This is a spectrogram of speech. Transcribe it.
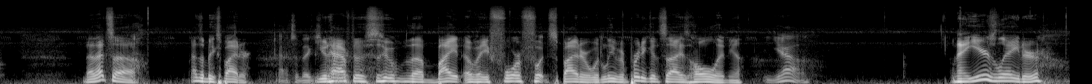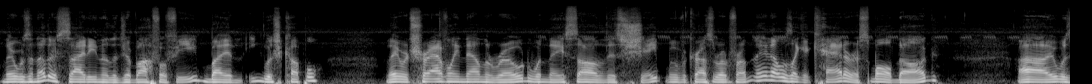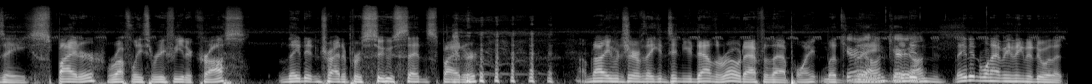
Now, that's a that's a big spider. That's a big. You'd spider. have to assume the bite of a four foot spider would leave a pretty good sized hole in you. Yeah. Now, years later, there was another sighting of the J'ba Fofi by an English couple. They were traveling down the road when they saw this shape move across the road from them. They thought it was like a cat or a small dog. Uh, it was a spider, roughly three feet across. They didn't try to pursue said spider. I'm not even sure if they continued down the road after that point, but Carry they, on, they carry didn't, on. They didn't want to have anything to do with it.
